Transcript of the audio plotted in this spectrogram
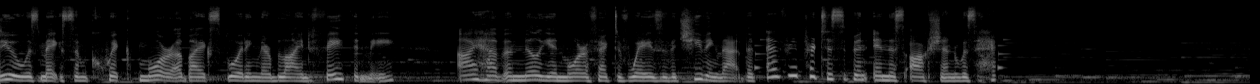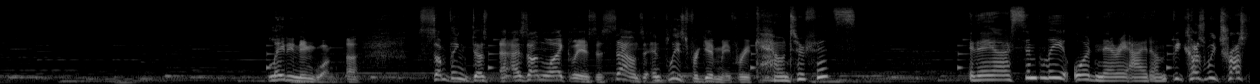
do was make some quick mora by exploiting their blind faith in me. I have a million more effective ways of achieving that that every participant in this auction was Lady Ningguang. Uh, something does as unlikely as this sounds, and please forgive me for counterfeits. They are simply ordinary items. because we trust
